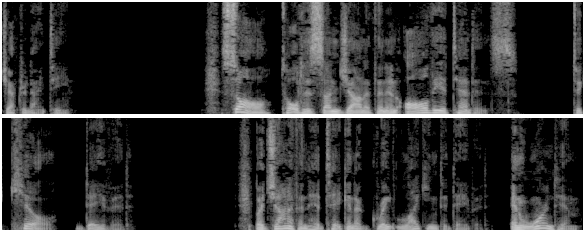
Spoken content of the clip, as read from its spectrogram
chapter 19 saul told his son jonathan and all the attendants to kill david. But jonathan had taken a great liking to david and warned him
